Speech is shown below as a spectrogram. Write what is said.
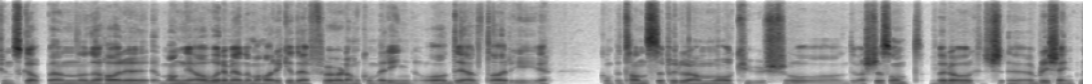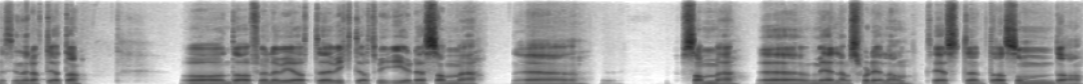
kunnskapen, har, mange av våre medlemmer har ikke det før de kommer inn og deltar i kompetanseprogram og kurs og diverse sånt, for å eh, bli kjent med sine rettigheter. Og da føler vi at det er viktig at vi gir det samme eh, samme eh, medlemsfordelene til studenter som da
